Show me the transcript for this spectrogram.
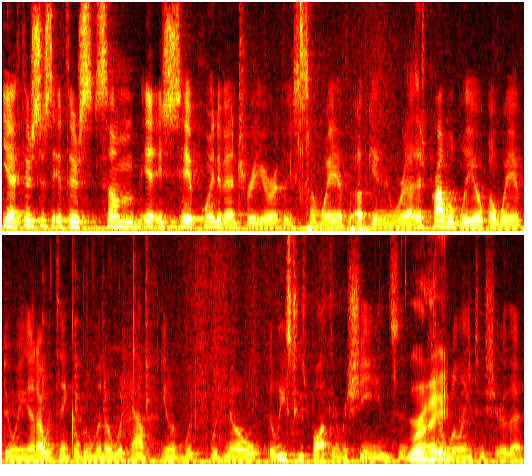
Yeah, if there's just, if there's some, as you say, a point of entry or at least some way of, of getting the word out, there's probably a, a way of doing it. I would think Illumina would have, you know, would, would know at least who's bought their machines and if they're Right. willing to share that.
